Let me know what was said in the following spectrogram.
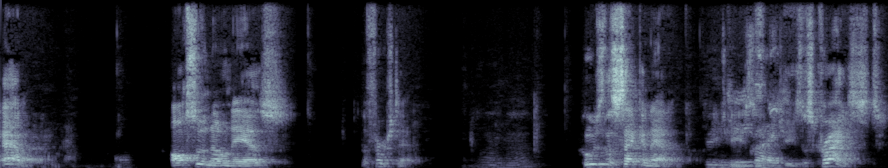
Adam, also known as the first Adam. Mhm. Who is the second Adam? Jesus. Christ. Jesus Christ.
